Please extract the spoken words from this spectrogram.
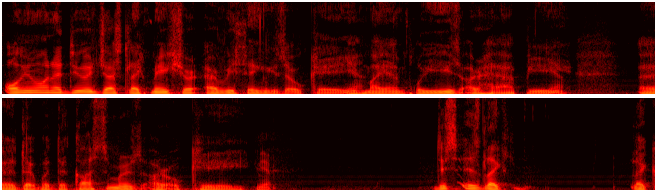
All you want to do is just like make sure everything is okay. Yeah. My employees are happy. Yeah. Uh, that but the customers are okay. Yep. This is like, like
